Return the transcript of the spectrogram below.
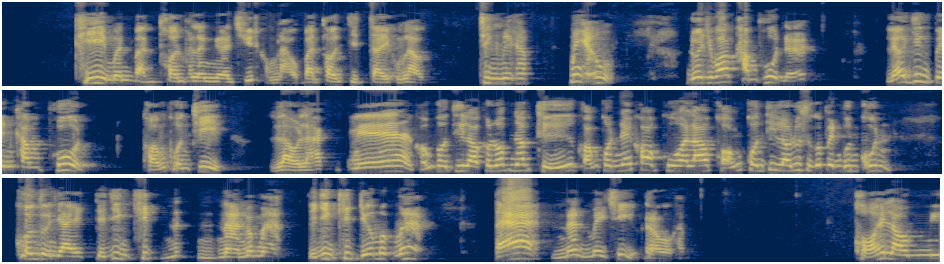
ๆ ที่มันบั่นทอนพลังงานชีวิตของเรา บั่นทอนจิตใจของเรา จริงไหมครับ ไม่เอา โดยเฉพาะคำพูดนะ แล้วยิ่งเป็นคำพูด ของคนที่เรารักแน่ของคนที่เราเคารพนับถือของคนในครอบครัวเราของคนที่เรารู้สึกว่าเป็นบุญคุณ คนส่วนใหญ่จะยิ่งคิดนานมากๆ จะยิ่งคิดเยอะมากๆ แต่นั่นไม่ใช่เราครับ ขอให้เรามี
